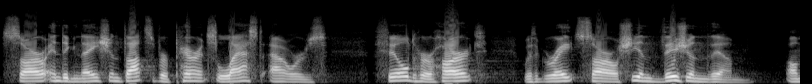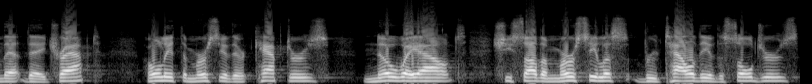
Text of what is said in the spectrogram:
sorrow, indignation. Thoughts of her parents' last hours filled her heart with great sorrow. She envisioned them on that day, trapped, wholly at the mercy of their captors no way out. She saw the merciless brutality of the soldiers.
